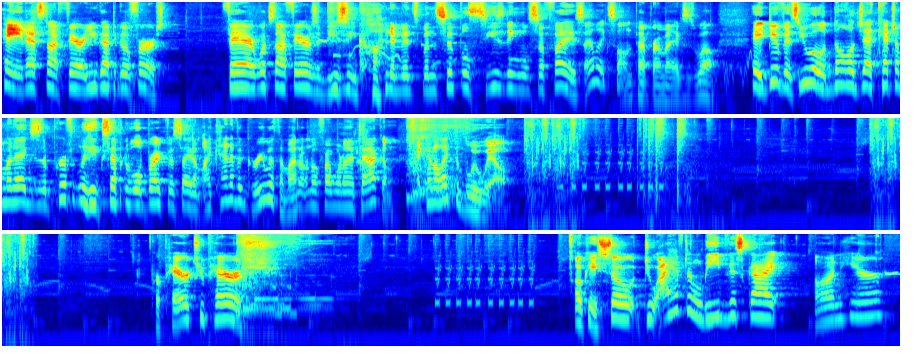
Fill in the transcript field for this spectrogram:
Hey, that's not fair, you got to go first. Fair. What's not fair is abusing condiments when simple seasoning will suffice. I like salt and pepper on my eggs as well. Hey, Doofus, you will acknowledge that ketchup on eggs is a perfectly acceptable breakfast item. I kind of agree with him. I don't know if I want to attack him. I kind of like the blue whale. Prepare to perish. Okay, so do I have to leave this guy on here?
